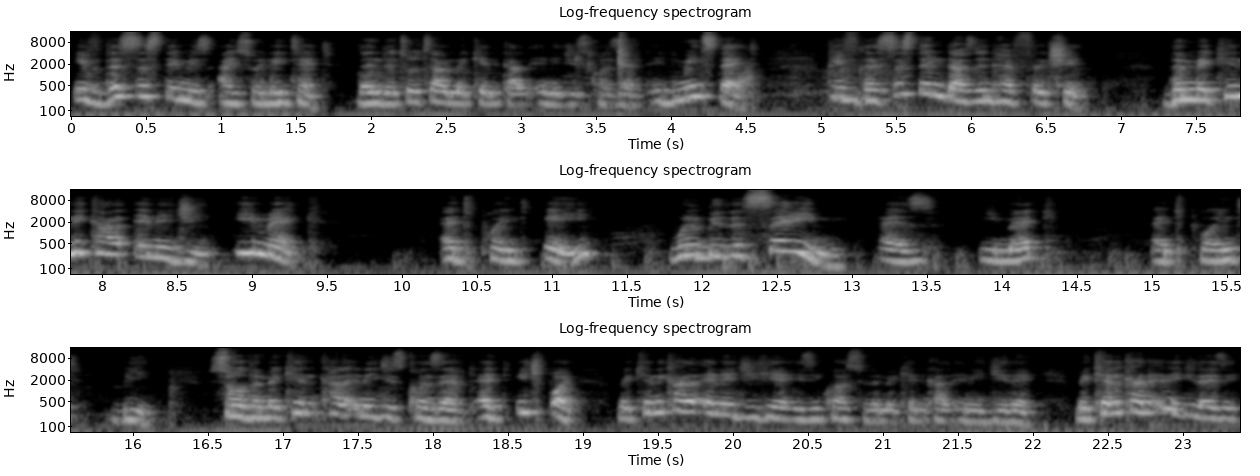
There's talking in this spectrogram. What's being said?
if this system is isolated, then the total mechanical energy is conserved. It means that if the system doesn't have friction, the mechanical energy, EMEC, at point A will be the same as EMEC at point B. So the mechanical energy is conserved at each point. Mechanical energy here is equal to the mechanical energy there. Mechanical energy there is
